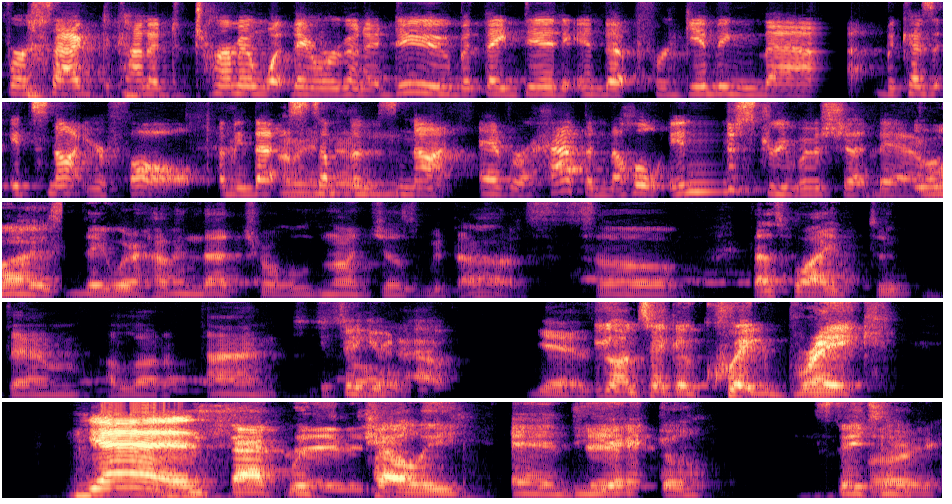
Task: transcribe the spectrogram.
for sag to kind of determine what they were going to do but they did end up forgiving that because it's not your fault i mean that's I mean, something that's not ever happened the whole industry was shut down It was. they were having that trouble not just with us. So that's why it took them a lot of time to To figure it out. Yes. We're gonna take a quick break. Yes. Back with Baby. Kelly and Diego. Stay tuned. Sorry.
